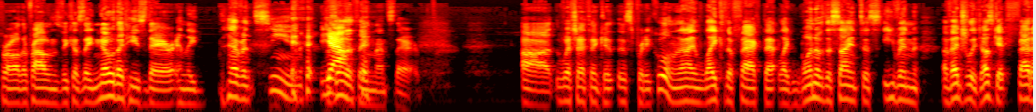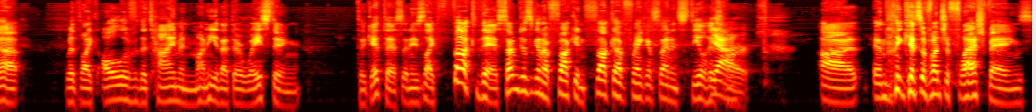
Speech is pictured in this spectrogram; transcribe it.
for all the problems because they know that he's there and they haven't seen yeah. other thing that's there. Uh, which I think is pretty cool. And then I like the fact that like one of the scientists even eventually does get fed up with like all of the time and money that they're wasting to get this. And he's like, fuck this. I'm just gonna fucking fuck up Frankenstein and steal his Yeah. heart. Uh and like gets a bunch of flashbangs.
